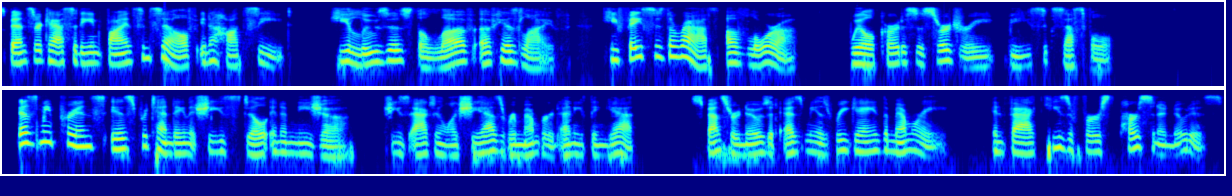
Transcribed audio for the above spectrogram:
Spencer Cassadine finds himself in a hot seat. He loses the love of his life. He faces the wrath of Laura. Will Curtis's surgery be successful? Esme Prince is pretending that she's still in amnesia. She's acting like she hasn't remembered anything yet. Spencer knows that Esme has regained the memory. In fact, he's the first person to notice.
